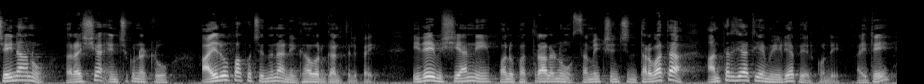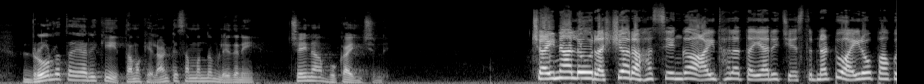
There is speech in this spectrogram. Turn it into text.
చైనాను రష్యా ఎంచుకున్నట్లు ఐరోపాకు చెందిన నిఘా వర్గాలు తెలిపాయి. ఇదే విషయాన్ని పలు పత్రాలను సమీక్షించిన తర్వాత అంతర్జాతీయ మీడియా పేర్కొంది. అయితే డ్రోన్ల తయారీకి తమకు ఎలాంటి సంబంధం లేదని చైనా బుకాయించింది. చైనాలో రష్యా రహస్యంగా ఆయుధాల తయారీ చేస్తున్నట్టు ఐరోపాకు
